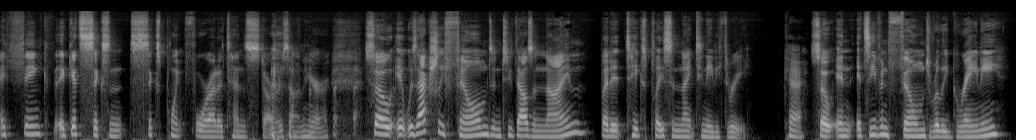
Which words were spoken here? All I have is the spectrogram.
I think it gets six and six point four out of ten stars on here. so it was actually filmed in two thousand nine, but it takes place in nineteen eighty three. Okay. So and it's even filmed really grainy.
